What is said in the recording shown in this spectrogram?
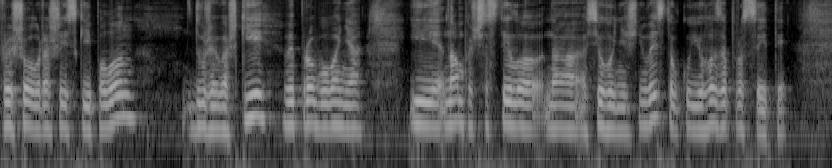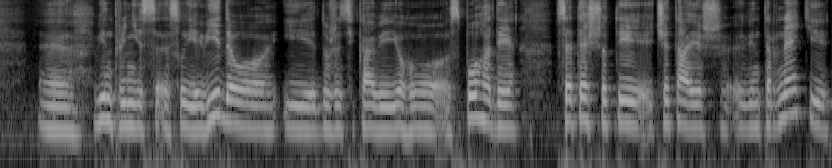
пройшов рашистський полон, дуже важкі випробування, і нам пощастило на сьогоднішню виставку його запросити. Е, Він приніс своє відео і дуже цікаві його спогади. Все те, що ти читаєш в інтернеті,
